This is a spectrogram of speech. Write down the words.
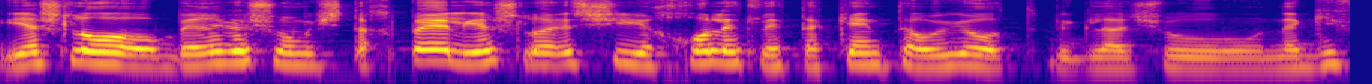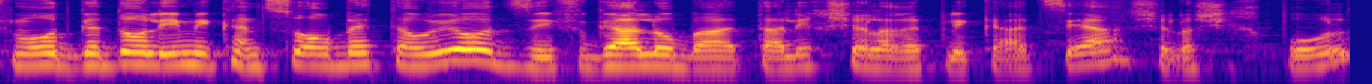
יש לו, ברגע שהוא משתכפל, יש לו איזושהי יכולת לתקן טעויות, בגלל שהוא נגיף מאוד גדול, אם ייכנסו הרבה טעויות, זה יפגע לו בתהליך של הרפליקציה, של השכפול.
